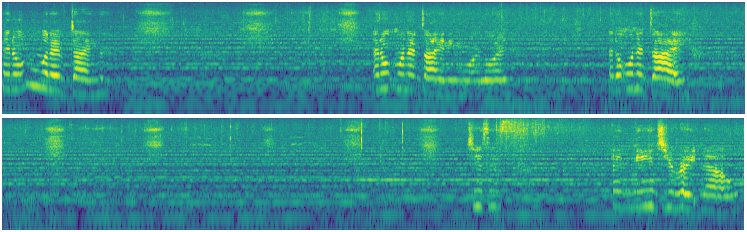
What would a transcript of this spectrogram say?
I don't know what I've done. I don't want to die anymore, Lord. I don't want to die. Jesus, I need you right now.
